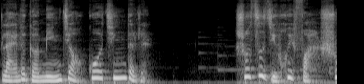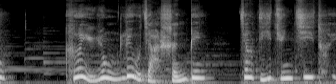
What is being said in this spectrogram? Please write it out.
来了个名叫郭京的人，说自己会法术，可以用六甲神兵将敌军击退。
